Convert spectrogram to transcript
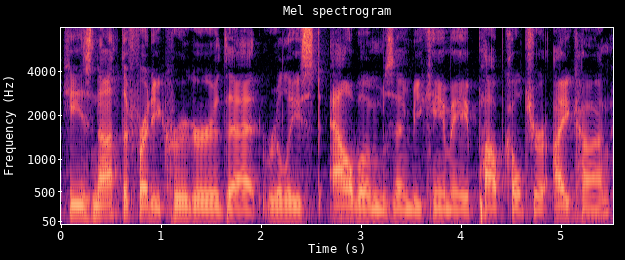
He's not the Freddy Krueger that released albums and became a pop culture icon.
